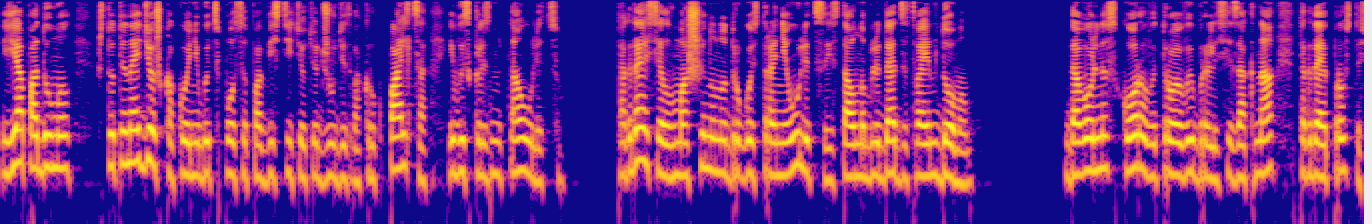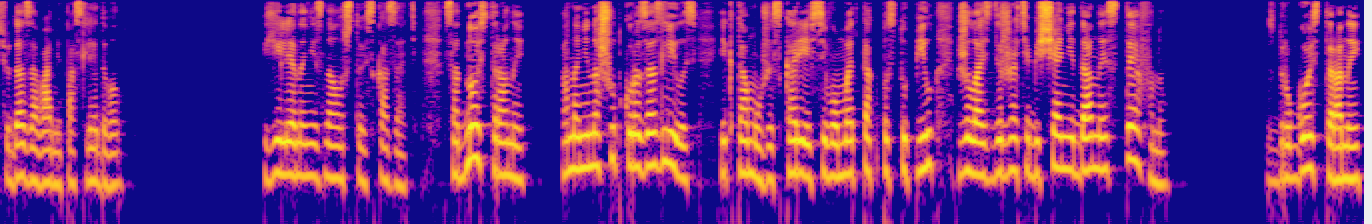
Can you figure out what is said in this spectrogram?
«Я подумал, что ты найдешь какой-нибудь способ обвести тетю Джудит вокруг пальца и выскользнуть на улицу. Тогда я сел в машину на другой стороне улицы и стал наблюдать за твоим домом. Довольно скоро вы трое выбрались из окна, тогда я просто сюда за вами последовал». Елена не знала, что и сказать. С одной стороны, она не на шутку разозлилась, и к тому же, скорее всего, Мэтт так поступил, желая сдержать обещание, данное Стефану. С другой стороны,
